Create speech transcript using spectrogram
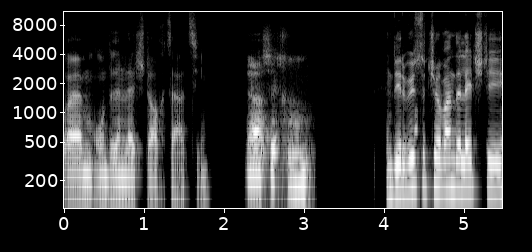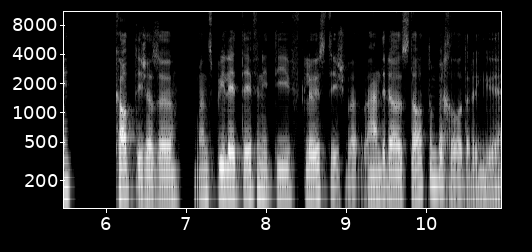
ähm, unter den letzten 18 zu sein. ja, sicher. Und ihr wisst schon, wann der letzte Cut ist. Also, wenn das Billett definitiv gelöst ist. Habt ihr da ein Datum bekommen? Oder irgendwie?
